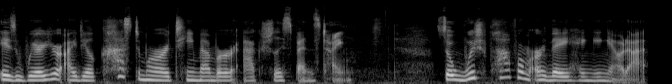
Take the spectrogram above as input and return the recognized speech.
is where your ideal customer or team member actually spends time. So, which platform are they hanging out at?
